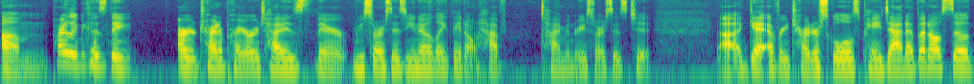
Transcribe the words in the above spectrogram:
um, partly because they are trying to prioritize their resources. You know, like they don't have time and resources to uh, get every charter school's pay data, but also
